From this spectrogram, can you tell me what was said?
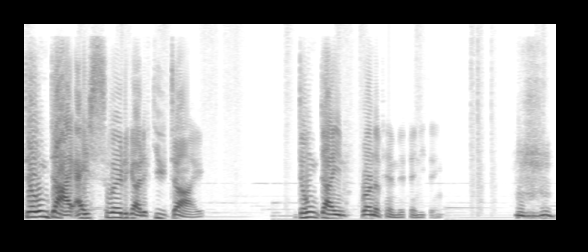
don't die, I swear to god, if you die. Don't die in front of him, if anything.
